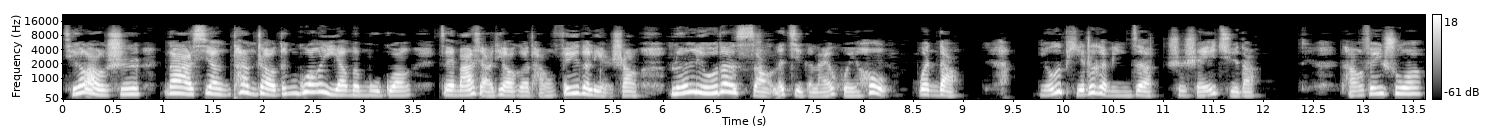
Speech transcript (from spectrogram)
秦老师那像探照灯光一样的目光，在马小跳和唐飞的脸上轮流地扫了几个来回后，问道：“牛皮这个名字是谁取的？”唐飞说：“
